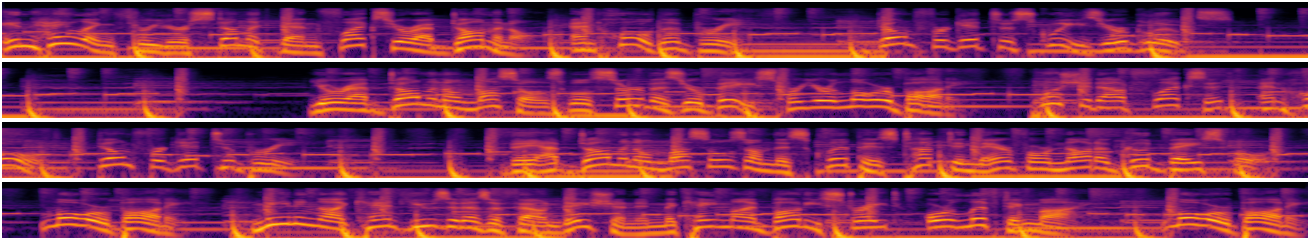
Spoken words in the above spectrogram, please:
inhaling through your stomach then flex your abdominal and hold a breathe. Don't forget to squeeze your glutes. Your abdominal muscles will serve as your base for your lower body. Push it out, flex it, and hold. Don't forget to breathe. The abdominal muscles on this clip is tucked in therefore not a good base for lower body, meaning I can't use it as a foundation in making my body straight or lifting my lower body.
